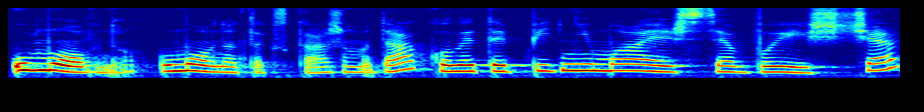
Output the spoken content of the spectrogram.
умовно, умовно так скажемо, да, коли ти піднімаєшся вище.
